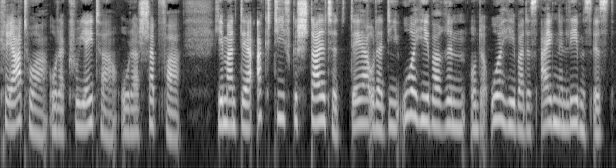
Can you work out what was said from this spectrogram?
Kreator oder Creator oder Schöpfer. Jemand, der aktiv gestaltet, der oder die Urheberin oder Urheber des eigenen Lebens ist.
